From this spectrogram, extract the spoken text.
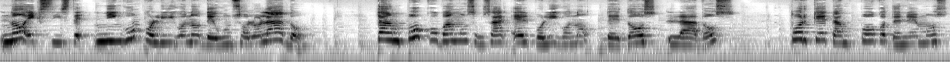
no existe ningún polígono de un solo lado. Tampoco vamos a usar el polígono de dos lados porque tampoco tenemos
